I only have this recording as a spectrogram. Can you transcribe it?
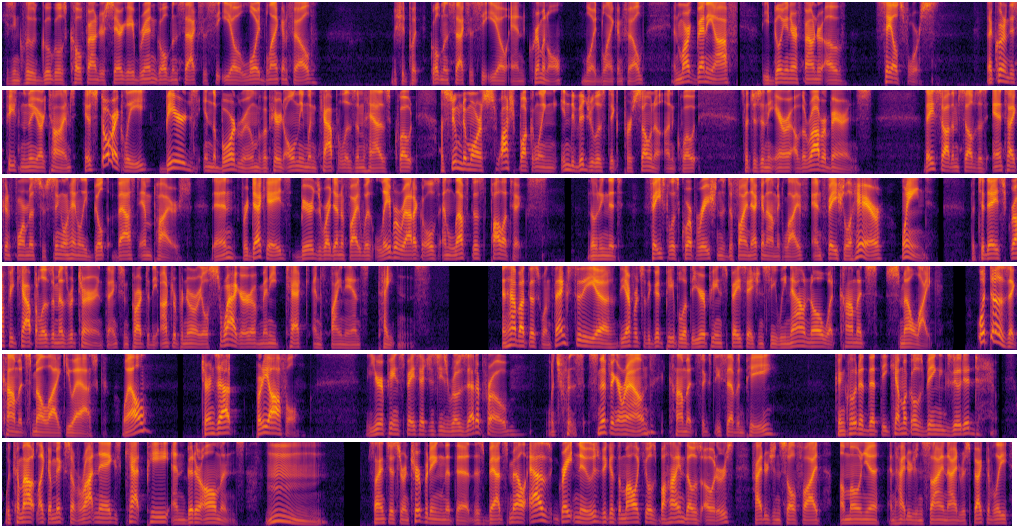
These include Google's co founder Sergey Brin, Goldman Sachs' CEO Lloyd Blankfein. We should put Goldman Sachs' CEO and criminal Lloyd Blankfein, and Mark Benioff, the billionaire founder of Salesforce. According to this piece in the New York Times, historically, beards in the boardroom have appeared only when capitalism has, quote, assumed a more swashbuckling, individualistic persona, unquote, such as in the era of the robber barons. They saw themselves as anti-conformists who single handedly built vast empires. Then, for decades, beards were identified with labor radicals and leftist politics, noting that faceless corporations defined economic life and facial hair waned. But today, scruffy capitalism has returned, thanks in part to the entrepreneurial swagger of many tech and finance titans. And how about this one? Thanks to the uh, the efforts of the good people at the European Space Agency, we now know what comets smell like. What does a comet smell like, you ask? Well, Turns out pretty awful. The European Space Agency's Rosetta probe, which was sniffing around Comet 67P, concluded that the chemicals being exuded would come out like a mix of rotten eggs, cat pee, and bitter almonds. Mmm. Scientists are interpreting that the, this bad smell as great news because the molecules behind those odors, hydrogen sulfide, ammonia, and hydrogen cyanide, respectively,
